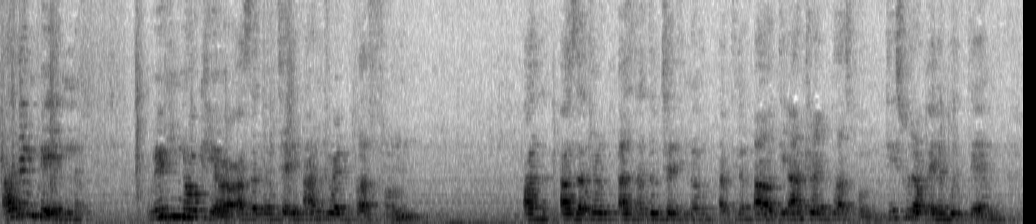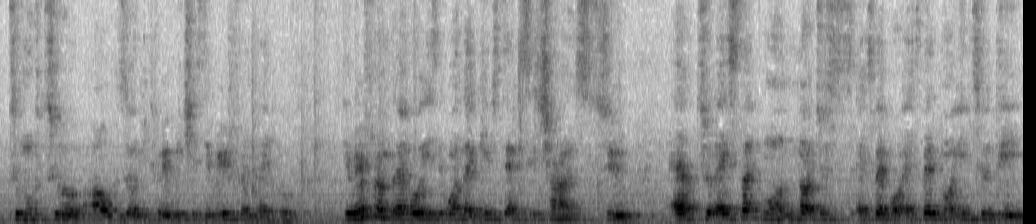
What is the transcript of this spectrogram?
having been with Nokia as adopted the Android platform, and as, ad as adopted uh, the Android platform, this would have enabled them to move to our zone three, which is the reform level. The reform level is the one that gives them the chance to uh, to expect more, not just expect, but expect more into the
